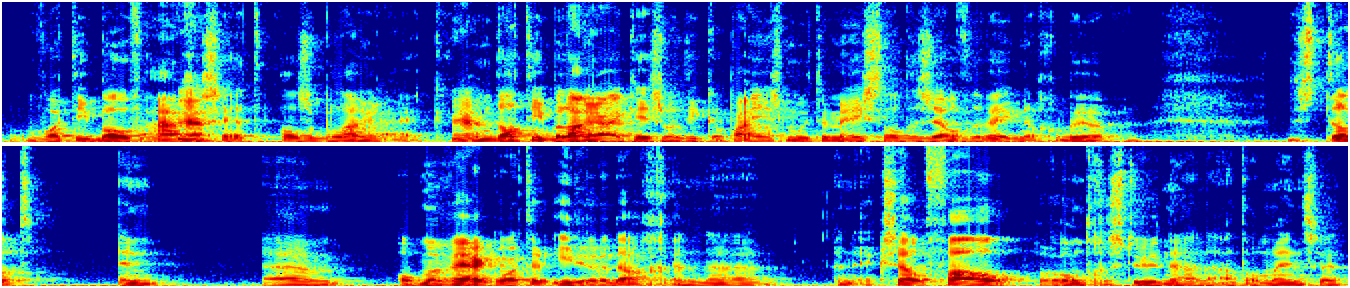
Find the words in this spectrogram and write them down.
wordt die bovenaan Ja. gezet als belangrijk. Ja. Omdat die belangrijk is, want die campagnes moeten meestal dezelfde week nog gebeuren. Dus dat, en ehm, op mijn werk wordt er iedere dag een, eh, een Excel-file rondgestuurd naar een aantal mensen.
